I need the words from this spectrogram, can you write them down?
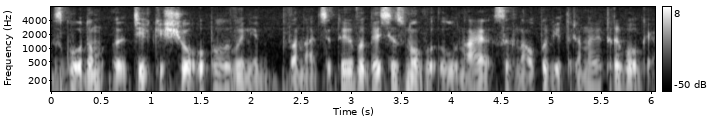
Згодом, е, тільки що о половині 12-ї в Одесі знову лунає сигнал повітряної тривоги.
